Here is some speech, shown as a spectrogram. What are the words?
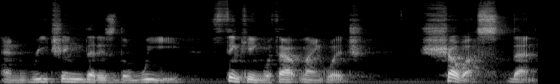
and reaching that is the we, thinking without language. Show us, then.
